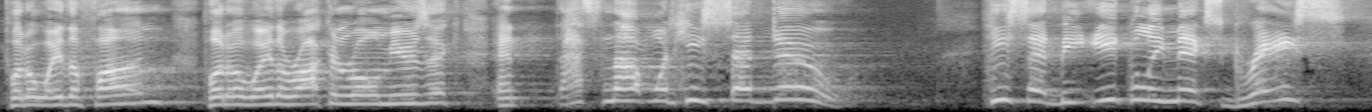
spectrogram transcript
put away the fun, put away the rock and roll music. And that's not what he said do. He said, be equally mixed grace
